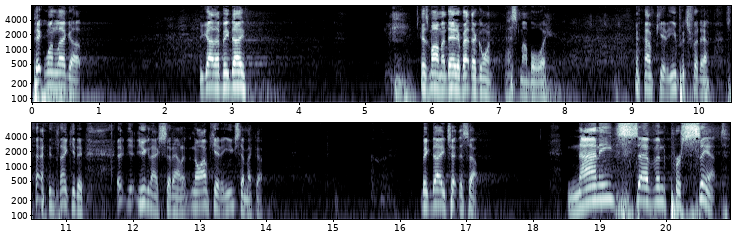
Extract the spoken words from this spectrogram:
Pick one leg up. You got that, Big Dave? His mom and dad are back there going, That's my boy. I'm kidding. You put your foot down. Thank you, dude. You can actually sit down. No, I'm kidding. You can stand back up. Big Dave, check this out. 97%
